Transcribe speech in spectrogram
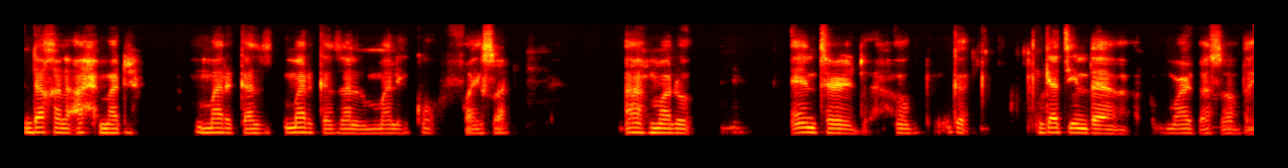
دخل أحمد مركز مركز الملك فيصل أحمد entered or got, got in the markers of the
